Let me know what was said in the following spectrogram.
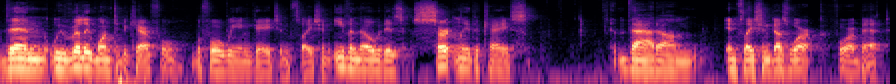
then we really want to be careful before we engage inflation, even though it is certainly the case that um, inflation does work for a bit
